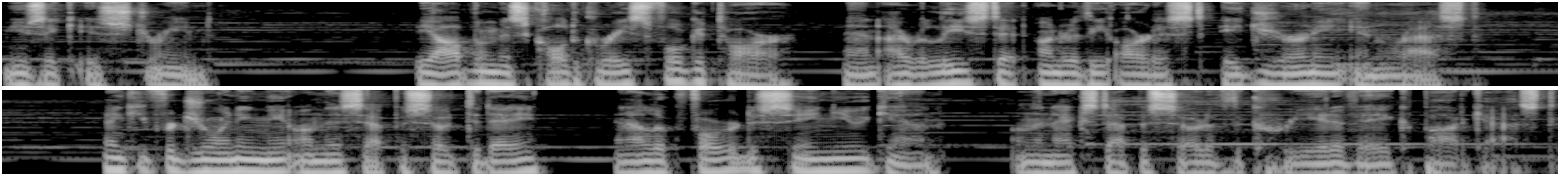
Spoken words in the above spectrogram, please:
music is streamed. The album is called Graceful Guitar, and I released it under the artist A Journey in Rest. Thank you for joining me on this episode today, and I look forward to seeing you again on the next episode of the Creative Ache podcast.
